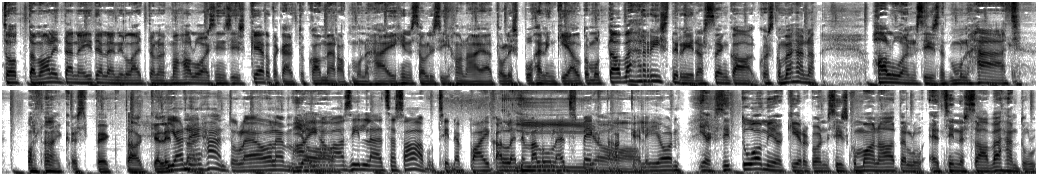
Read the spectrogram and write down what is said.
Totta, mä olin tänne itselleni laittanut, että mä haluaisin siis kertakäyttökamerat mun häihin. Se olisi ihanaa ja että olisi puhelinkielto, mutta tää on vähän ristiriidassa sen kanssa, koska mähän haluan siis, että mun häät on aika spektaakkeli. Ja nehän tulee olemaan Joo. Ihan vaan sillä, että sä saavut sinne paikalle, niin mä luulen, että spektaakkeli on. Ja sitten tuomiokirkon, siis kun mä oon ajatellut, että sinne saa vähän tulla,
